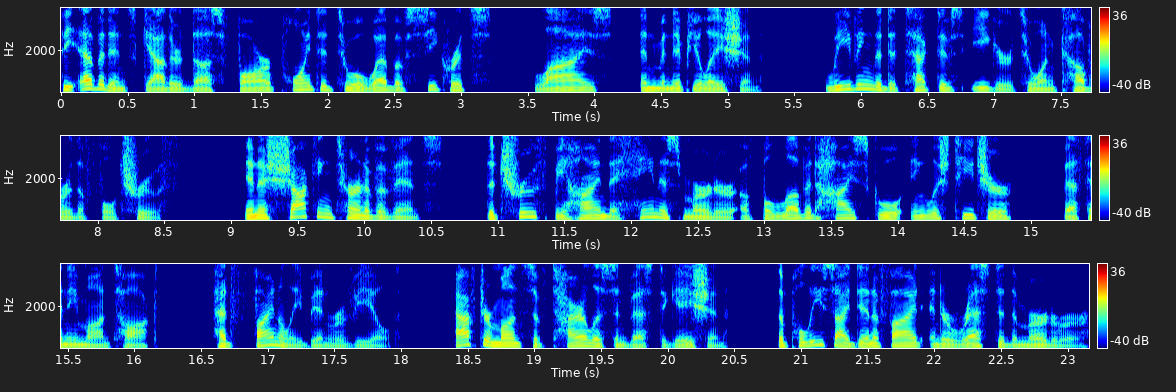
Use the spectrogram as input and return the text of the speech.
The evidence gathered thus far pointed to a web of secrets, lies, and manipulation, leaving the detectives eager to uncover the full truth. In a shocking turn of events, the truth behind the heinous murder of beloved high school English teacher Bethany Montauk had finally been revealed. After months of tireless investigation, the police identified and arrested the murderer,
